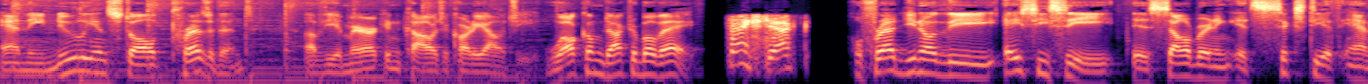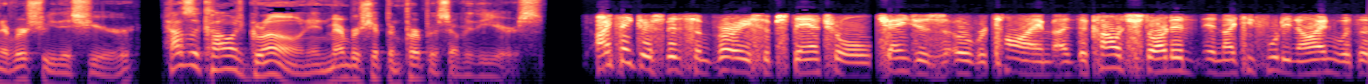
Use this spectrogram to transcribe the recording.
and the newly installed President of the American College of Cardiology. Welcome, Dr. Bove. Thanks, Jack. Well, Fred, you know, the ACC is celebrating its 60th anniversary this year. How's the college grown in membership and purpose over the years? I think there's been some very substantial changes over time. Uh, the college started in 1949 with a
